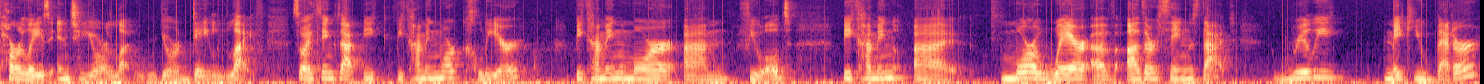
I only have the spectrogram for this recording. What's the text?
parlays into your your daily life. So I think that be, becoming more clear, becoming more um, fueled, becoming uh, more aware of other things that really make you better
